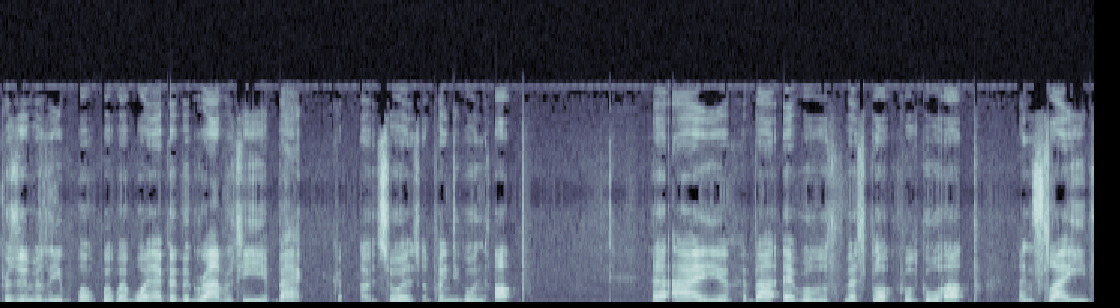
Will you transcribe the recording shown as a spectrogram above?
Presumably when I put the gravity back uh, so it's pointing going up uh, I that it will this block will go up and slide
